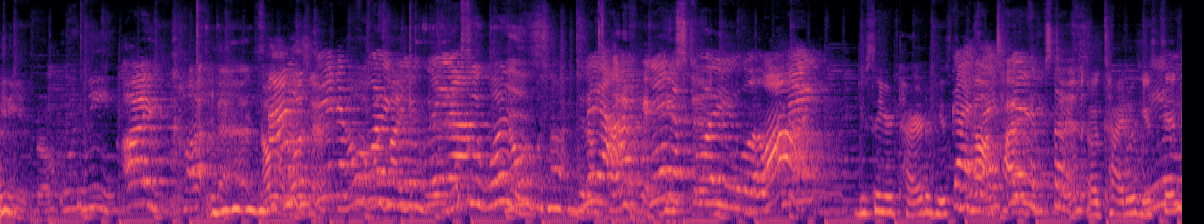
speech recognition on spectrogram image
Idiot, bro. It was me. I caught that. No, it wasn't. No, it was not you, you. Leah. Yes, it was. No, it was not. Did Leah, I try to I it Houston? you. Why? you say you're tired of Houston? Guys, No, I'm tired of Houston. Oh, tied with Houston?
